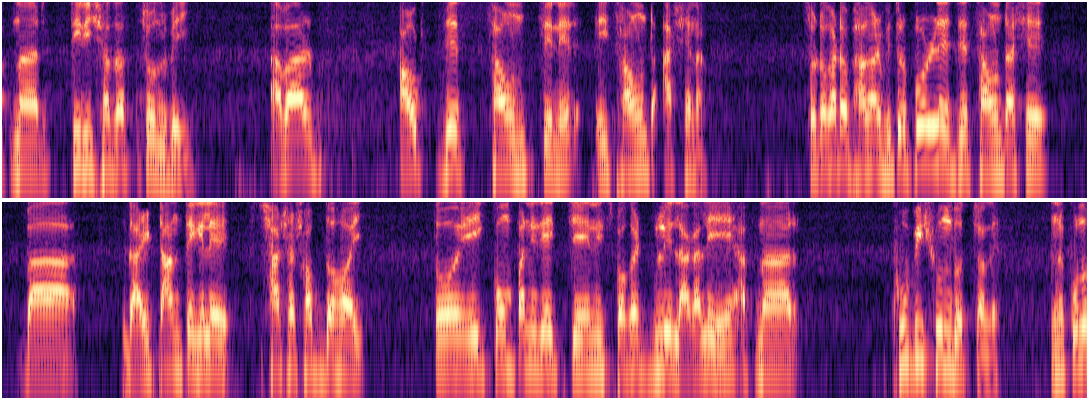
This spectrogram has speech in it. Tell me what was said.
আপনার তিরিশ হাজার চলবেই। আবার আউট যে সাউন্ড চেনের এই সাউন্ড আসে না। ছোটোখাটো ভাঙার ভিতর পড়লে যে সাউন্ড আসে বা গাড়ি টানতে গেলে শাসা শব্দ হয়, তো এই কোম্পানির এই চেন স্পকেটগুলি লাগালে আপনার খুবই সুন্দর চলে। মানে কোনো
